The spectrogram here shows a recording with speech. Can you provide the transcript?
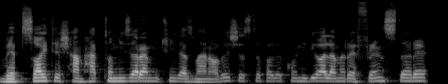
وبسایتش هم حتی می‌ذارم می‌تونید از منابعش استفاده کنید. یه عالم رفرنس داره.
